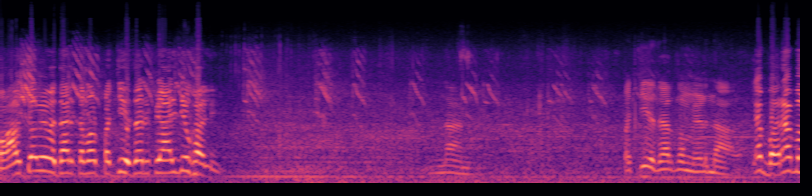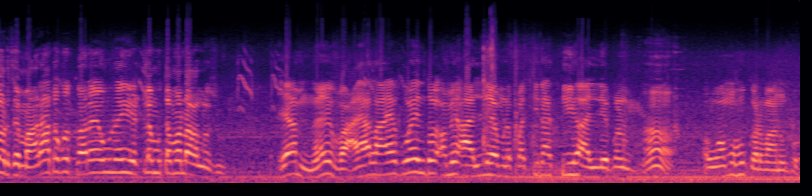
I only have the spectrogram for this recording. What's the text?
ભાવ અમે વધારે? તમારે પચીસ હજાર રૂપિયા આલજો ખાલી. ના ના. પચીસ હજાર તો મેળ ના આવે. એટલે બરાબર છે મારા તો કોઈ કરે એવું નહીં એટલે હું તમને આલું છું. એમ નહીં વાયા લાયક હોય ને તો અમે આલીએ હમણાં પચીસ ના ત્રીસ આલીએ પણ હા. આમાં શું કરવાનું કહો?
